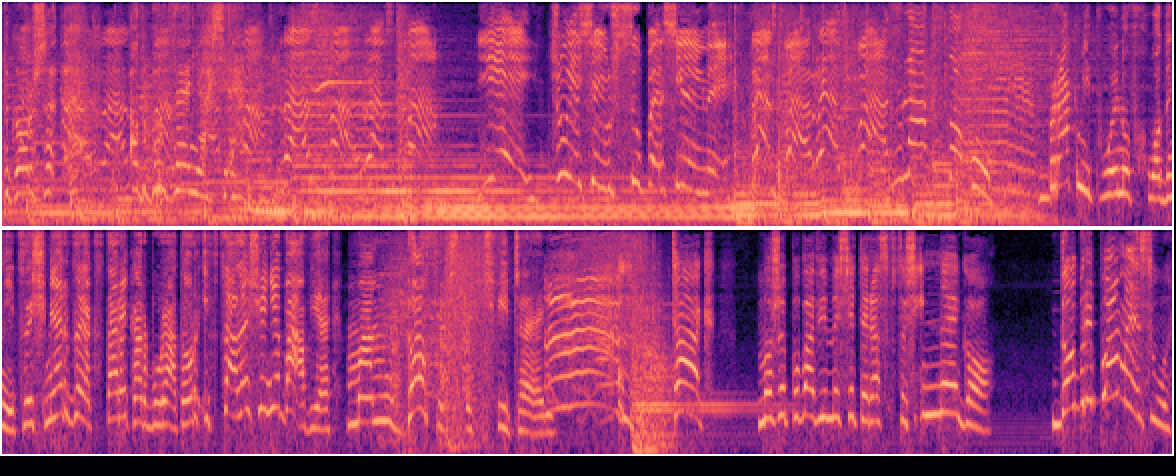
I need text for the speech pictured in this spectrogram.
Jest gorsze od brudzenia się. Raz, dwa, raz, dwa. Jej, czuję się już super silny. Raz, dwa, raz, dwa. Znak stopu! Brak mi płynu w chłodnicy, śmierdzę jak stary karburator i wcale się nie bawię. Mam dosyć tych ćwiczeń. Tak, może pobawimy się teraz w coś innego. Dobry pomysł!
